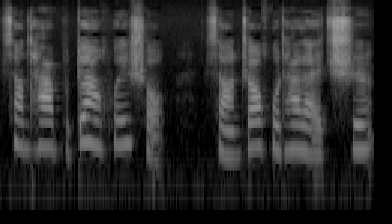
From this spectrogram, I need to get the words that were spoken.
向它不断挥手，想招呼它来吃。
